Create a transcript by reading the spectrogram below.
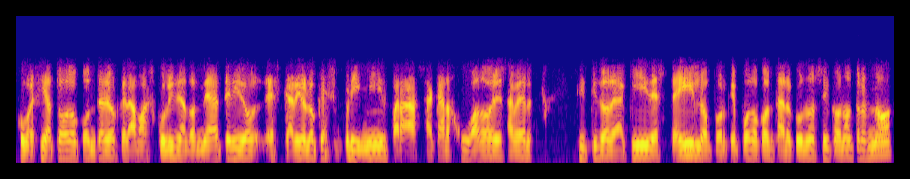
como decía, todo lo contrario que la masculina, donde ha tenido Escario que exprimir para sacar jugadores, a ver si tiro de aquí, de este hilo, porque puedo contar con unos y con otros no.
